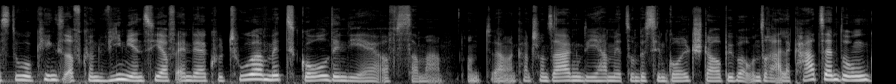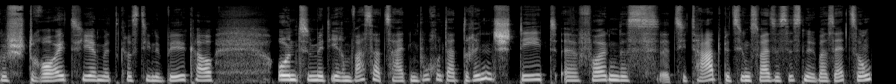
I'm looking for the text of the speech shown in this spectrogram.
Das Duo Kings of Convenience hier auf NDR Kultur mit Gold in the Air of Summer. Und ja, man kann schon sagen, die haben jetzt so ein bisschen Goldstaub über unsere à la carte Sendung gestreut hier mit Christine Bilkau und mit ihrem Wasserzeitenbuch. Und da drin steht äh, folgendes Zitat, beziehungsweise es ist eine Übersetzung.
